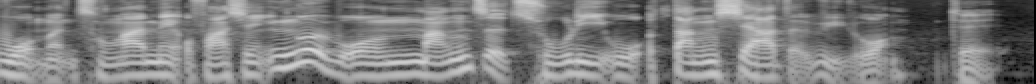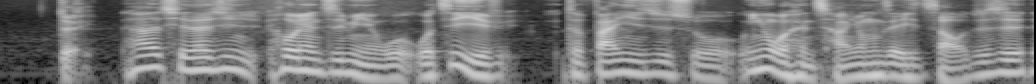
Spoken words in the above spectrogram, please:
我们从来没有发现，因为我们忙着处理我当下的欲望。对，对，他的前瞻性后见之明，我我自己的翻译是说，因为我很常用这一招，就是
